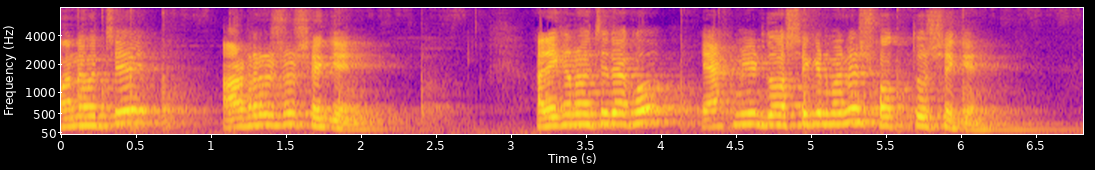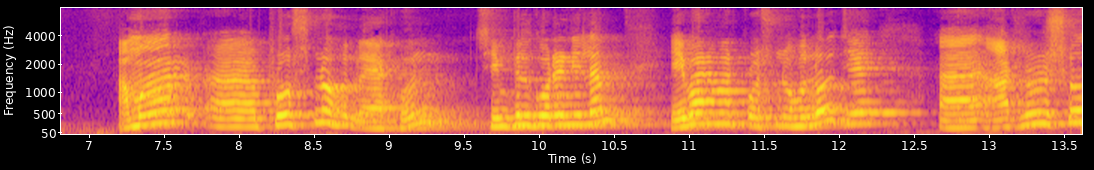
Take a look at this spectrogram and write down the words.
মানে হচ্ছে আঠারোশো সেকেন্ড। আর এখানে হচ্ছে দেখো, এক মিনিট দশ সেকেন্ড মানে সত্তর সেকেন্ড। আমার প্রশ্ন হলো এখন, সিম্পল করে নিলাম। এবার আমার প্রশ্ন হলো যে আঠেরোশো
